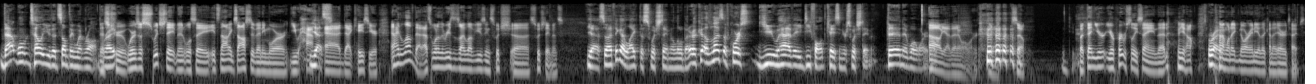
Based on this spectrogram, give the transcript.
that won't tell you that something went wrong. That's right? true. Whereas a switch statement will say it's not exhaustive anymore. You have yes. to add that case here, and I love that. That's one of the reasons I love using switch uh, switch statements. Yeah, so I think I like the switch statement a little better, unless of course you have a default case in your switch statement. Then it won't work. Oh yeah, then it won't work. Yeah. so but then you're you're purposely saying that you know right. I want to ignore any other kind of error types.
